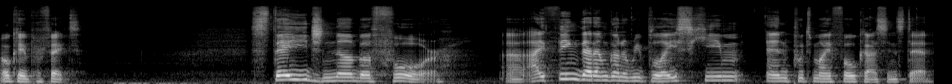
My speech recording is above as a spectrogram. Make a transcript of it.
Okay, perfect. Stage number four. Uh, I think that I'm gonna replace him and put my focus instead.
